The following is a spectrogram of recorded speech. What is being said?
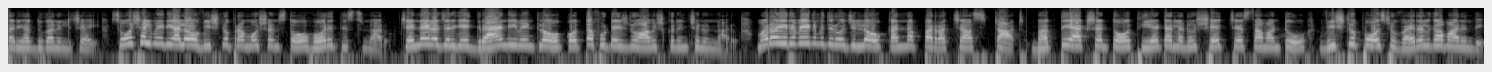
సరిహద్దుగా నిలిచాయి. సోషల్ మీడియాలో విష్ణు ప్రమోషన్స్తో హోరెత్తిస్తున్నారు. చెన్నైలో జరిగే గ్రాండ్ ఈవెంట్లో కొత్త ఫుటేజ్ను ఆవిష్కరించనున్నారు. మరో ఇరవై ఎనిమిది రోజుల్లో కన్నప్ప రచ్చ స్టార్ట్. భక్తి యాక్షన్తో థియేటర్లను షేక్ చేస్తామంటూ విష్ణు పోస్ట్ వైరల్గా మారింది.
